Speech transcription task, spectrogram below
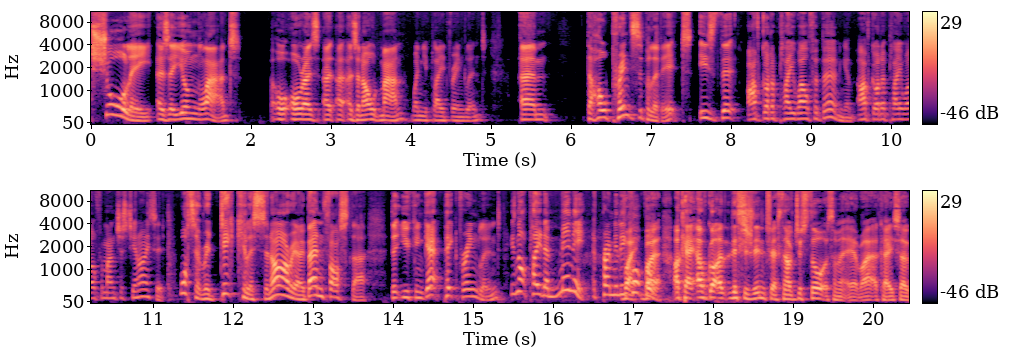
surely, as a young lad, or, or as as an old man when you played for England, um, the whole principle of it is that I've got to play well for Birmingham. I've got to play well for Manchester United. What a ridiculous scenario, Ben Foster, that you can get picked for England. He's not played a minute of Premier League Right, football. right. Okay, I've got. This is interesting. I've just thought of something here. Right. Okay. So,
